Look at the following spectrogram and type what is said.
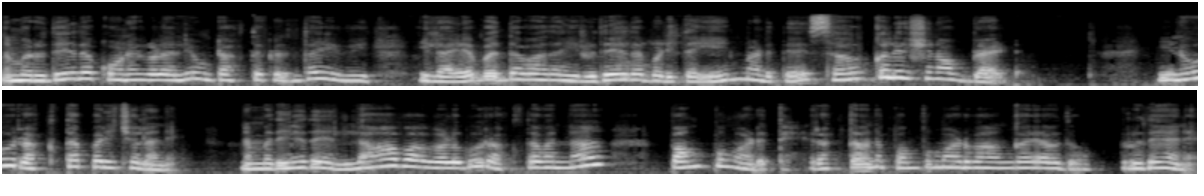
ನಮ್ಮ ಹೃದಯದ ಕೋಣೆಗಳಲ್ಲಿ ಉಂಟಾಗ್ತಕ್ಕಂಥ ಈ ಈ ಲಯಬದ್ಧವಾದ ಈ ಹೃದಯದ ಬಡಿತ ಏನು ಮಾಡುತ್ತೆ? ಸರ್ಕ್ಯುಲೇಷನ್ ಆಫ್ ಬ್ಲಡ್ ಏನು? ರಕ್ತ ಪರಿಚಲನೆ. ನಮ್ಮ ದೇಹದ ಎಲ್ಲ ಭಾಗಗಳಿಗೂ ರಕ್ತವನ್ನು ಪಂಪ್ ಮಾಡುತ್ತೆ. ರಕ್ತವನ್ನು ಪಂಪ್ ಮಾಡುವ ಅಂಗ ಯಾವುದು? ಹೃದಯನೇ.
